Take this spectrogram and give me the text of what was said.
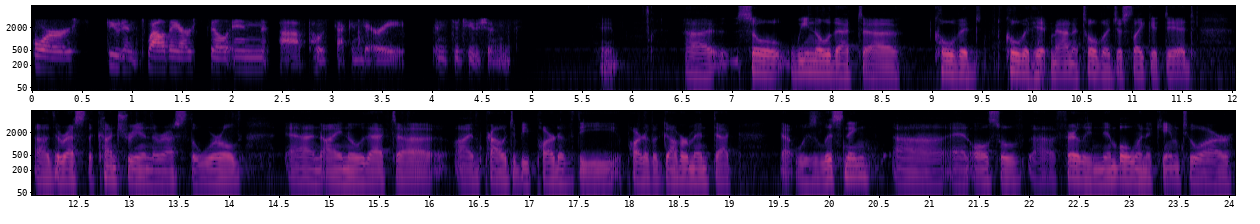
for students while they are still in uh, post-secondary institutions? Okay. Uh, so we know that uh, COVID COVID hit Manitoba just like it did uh, the rest of the country and the rest of the world, and I know that uh, I'm proud to be part of the part of a government that that was listening uh, and also fairly nimble when it came to our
